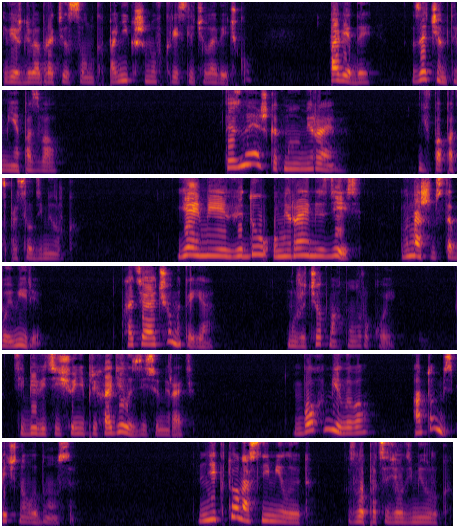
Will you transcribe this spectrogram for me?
Вежливо обратился он к поникшему в кресле человечку. «Поведай, зачем ты меня позвал?» Ты знаешь, как мы умираем? Не в попад спросил Демиург. Я имею в виду, умираем здесь, в нашем с тобой мире. Хотя о чем это я? Мужичок махнул рукой. Тебе ведь еще не приходилось здесь умирать. Бог миловал. Антон беспечно улыбнулся. Никто нас не милует, зло процедил Демиург.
